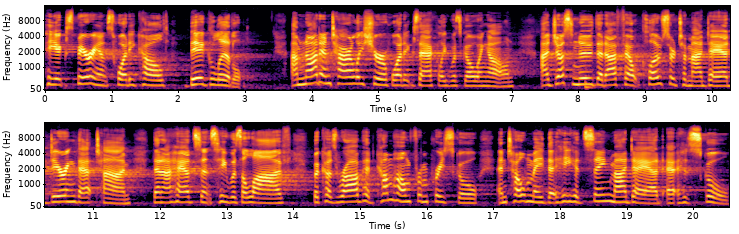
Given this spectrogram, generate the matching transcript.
he experienced what he called big little. I'm not entirely sure what exactly was going on, I just knew that I felt closer to my dad during that time than I had since he was alive because Rob had come home from preschool and told me that he had seen my dad at his school.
